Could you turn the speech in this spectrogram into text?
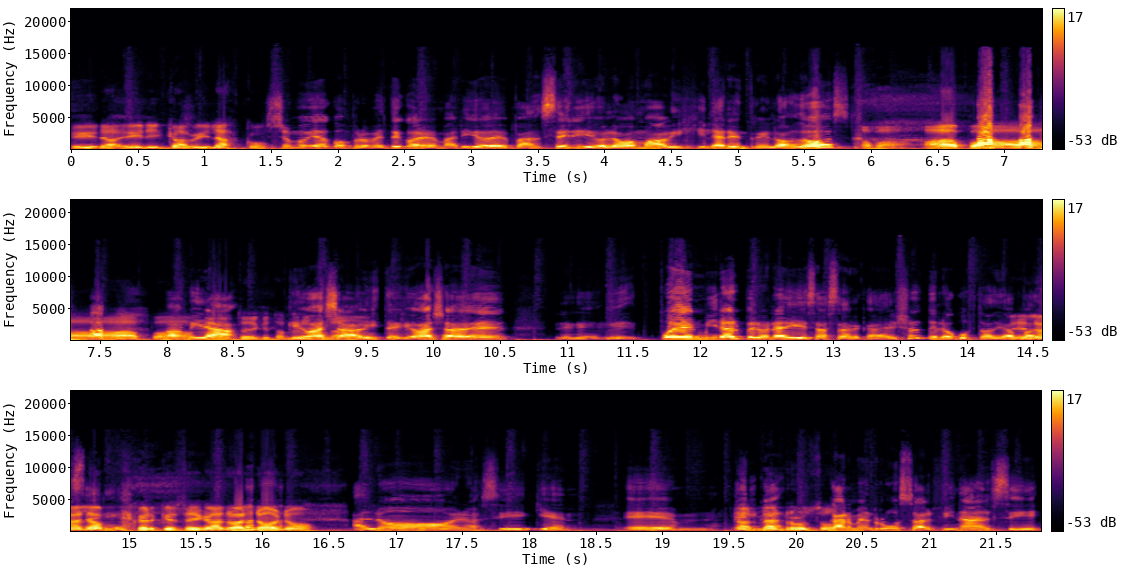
era Erika Velasco. Yo me voy a comprometer con el marido de Panseri y digo, lo vamos a vigilar entre los dos. Apa, apa, apa. Va, mirá, ustedes que, que vaya, viste, que vaya, eh. Pueden mirar, pero nadie se acerca. Yo te lo custodio a Nena, la Panseri. mujer que se ganó al nono. Al nono, sí, ¿quién? Eh, Carmen Russo. Carmen Russo al final, sí.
